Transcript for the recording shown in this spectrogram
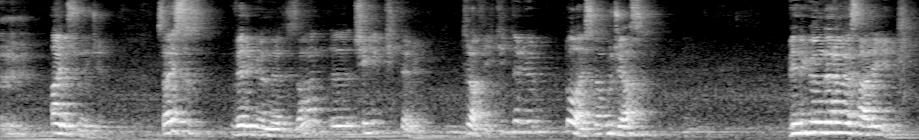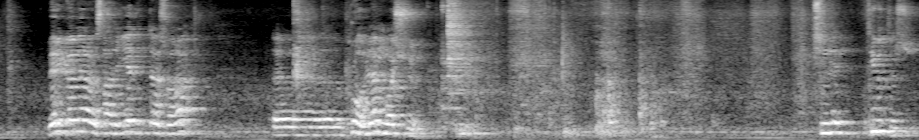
Aynı sunucu. Sayısız veri gönderdiği zaman e, şeyi kilitleniyor. Trafiği kilitleniyor. Dolayısıyla bu cihaz veri gönderemez hale geliyor. Veri gönderemez hale geldikten sonra e, problem başlıyor. Şimdi Twitter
